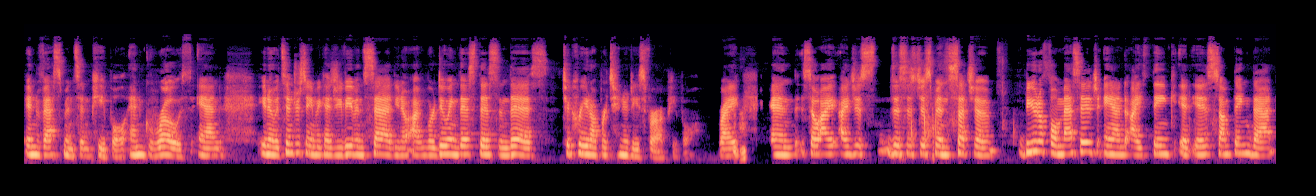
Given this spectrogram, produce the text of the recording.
investments in people and growth. And, you know, it's interesting because you've even said, you know, I, we're doing this, this, and this to create opportunities for our people right? Mm-hmm. and so I, I just this has just been such a beautiful message and i think it is something that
